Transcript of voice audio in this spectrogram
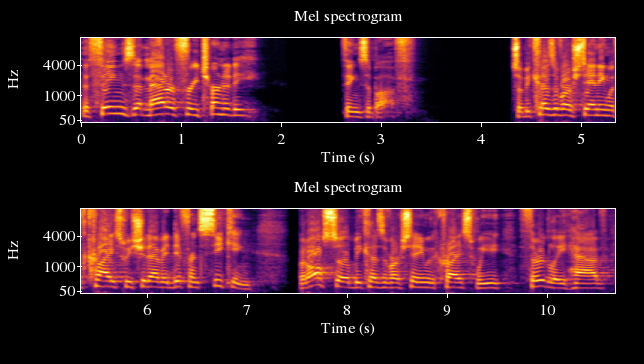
the things that matter for eternity things above. So, because of our standing with Christ, we should have a different seeking. But also, because of our standing with Christ, we thirdly have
